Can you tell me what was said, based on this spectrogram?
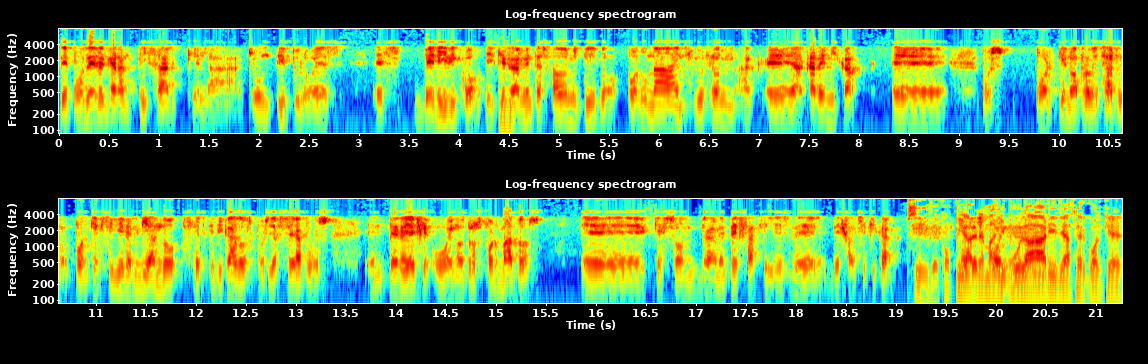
de poder garantizar que, la, que un título es, es verídico y que realmente ha estado emitido por una institución eh, académica, eh, pues ¿por qué no aprovecharlo? ¿Por qué seguir enviando certificados, pues ya sea pues en PDF o en otros formatos, eh, que son realmente fáciles de, falsificar. Sí, de copiar, de manipular y de hacer cualquier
